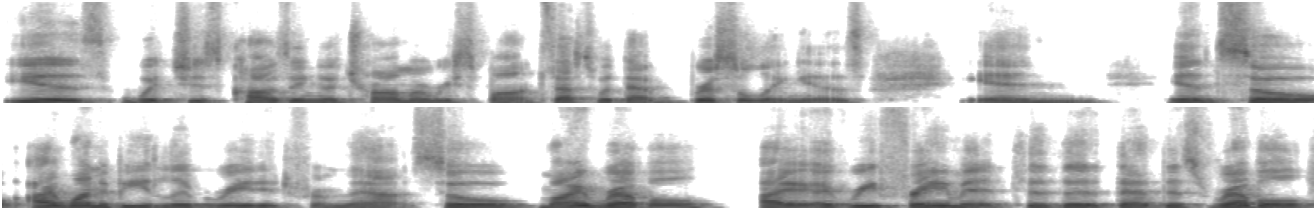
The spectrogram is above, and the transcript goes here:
is, which is causing a trauma response. That's what that bristling is, and and so I want to be liberated from that. So my rebel I, I, reframe it to the that this rebel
